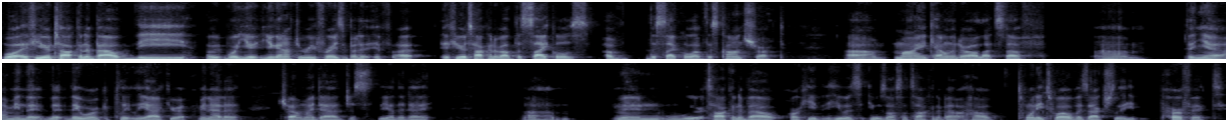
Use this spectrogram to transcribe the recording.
Well, if you're talking about the well, you, you're gonna have to rephrase it. But if uh, if you're talking about the cycles of the cycle of this construct, um, Mayan, calendar, all that stuff, um, then yeah, I mean they, they, they were completely accurate. I mean, I had a chat with my dad just the other day, um, and we were talking about, or he he was he was also talking about how 2012 is actually perfect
